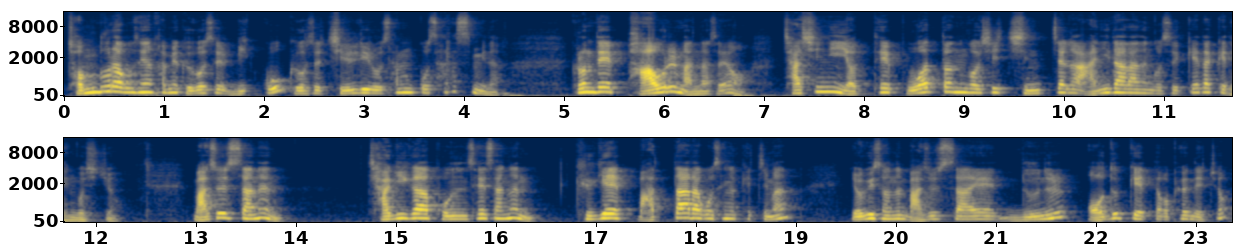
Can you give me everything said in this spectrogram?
전부라고 생각하며 그것을 믿고 그것을 진리로 삼고 살았습니다. 그런데 바울을 만나서요, 자신이 여태 보았던 것이 진짜가 아니다라는 것을 깨닫게 된 것이죠. 마술사는 자기가 본 세상은 그게 맞다라고 생각했지만 여기서는 마술사의 눈을 어둡게 했다고 표현됐죠.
